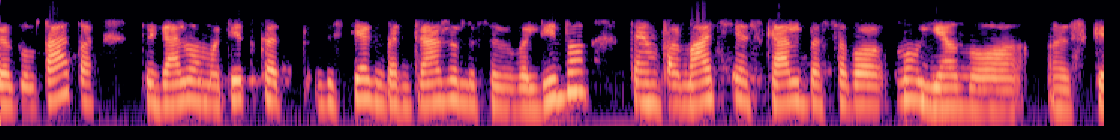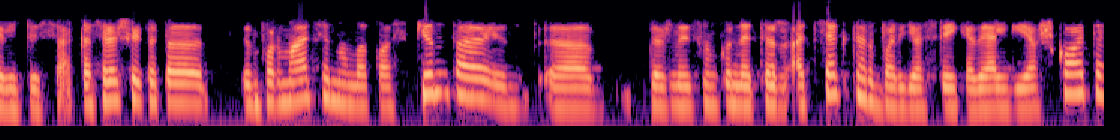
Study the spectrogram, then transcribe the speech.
rezultatą, tai galima matyti, kad vis tiek bent trečdalis savivaldybių tą informaciją skelbia savo naujienų e, skeltise. Kas reiškia, kad ta informacija nulatos kinta, e, dažnai sunku net ir atsekti, arba jos reikia vėlgi ieškoti.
